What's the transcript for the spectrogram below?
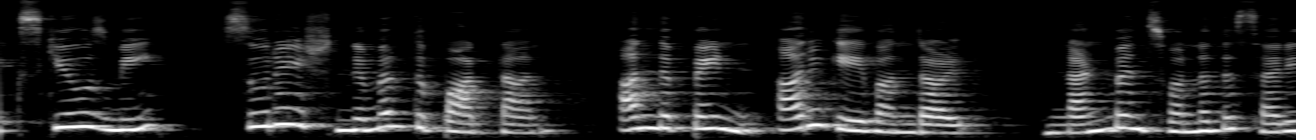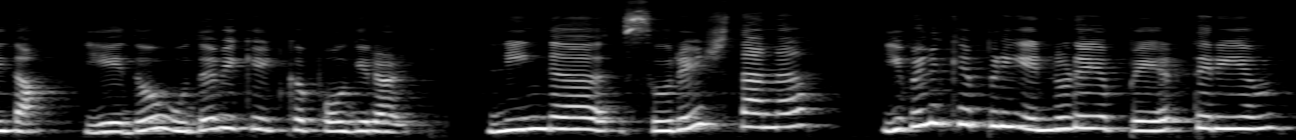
எக்ஸ்கியூஸ் மீ சுரேஷ் நிமிர்ந்து பார்த்தான். அந்த பெண் அருகே வந்தாள். நண்பன் சொன்னது சரிதான். ஏதோ உதவி கேட்க போகிறாள். நீங்க சுரேஷ் தானே? இவளுக்கு எப்படி என்னுடைய பெயர் தெரியும்?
